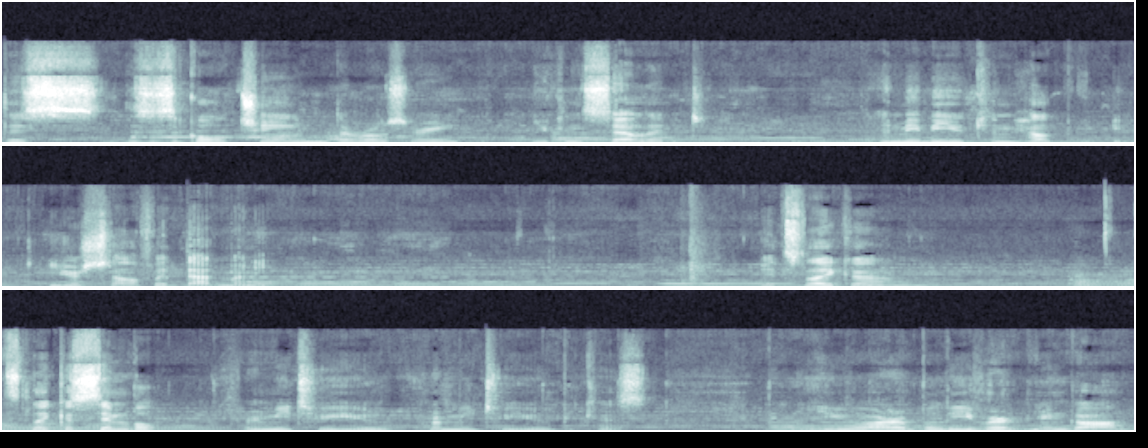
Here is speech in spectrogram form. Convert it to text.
this this is a gold chain, the rosary. You can sell it, and maybe you can help yourself with that money. It's like um, it's like a symbol for me to you, from me to you, because you are a believer in God.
